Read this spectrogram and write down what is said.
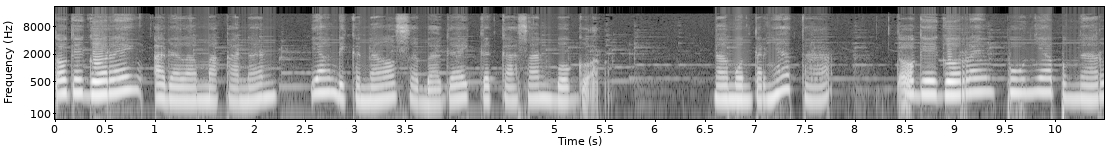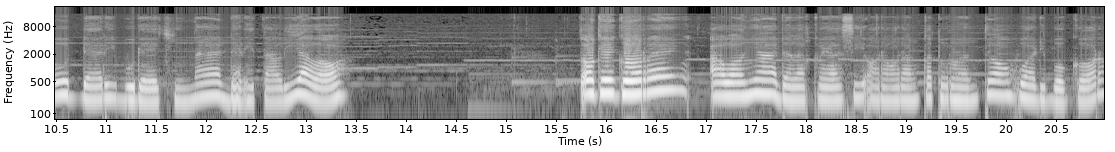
Toge goreng adalah makanan yang dikenal sebagai kekasan Bogor. Namun ternyata Toge goreng punya pengaruh dari budaya Cina dan Italia loh. Toge goreng awalnya adalah kreasi orang-orang keturunan Tionghoa di Bogor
